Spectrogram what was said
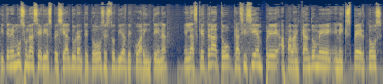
Y tenemos una serie especial durante todos estos días de cuarentena en las que trato casi siempre apalancándome en expertos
